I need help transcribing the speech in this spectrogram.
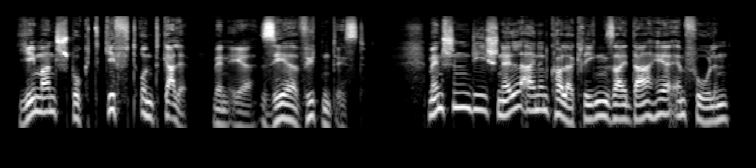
jemand spuckt Gift und Galle, wenn er sehr wütend ist. Menschen, die schnell einen Koller kriegen, sei daher empfohlen,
